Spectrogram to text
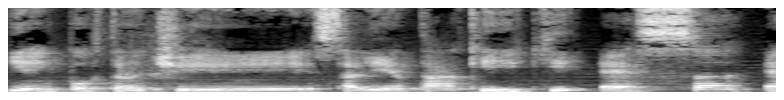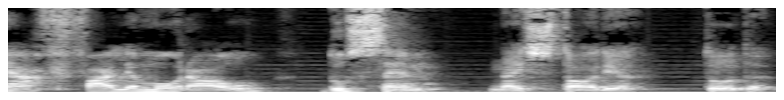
E é importante salientar aqui que essa é a falha moral do Sam na história toda.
